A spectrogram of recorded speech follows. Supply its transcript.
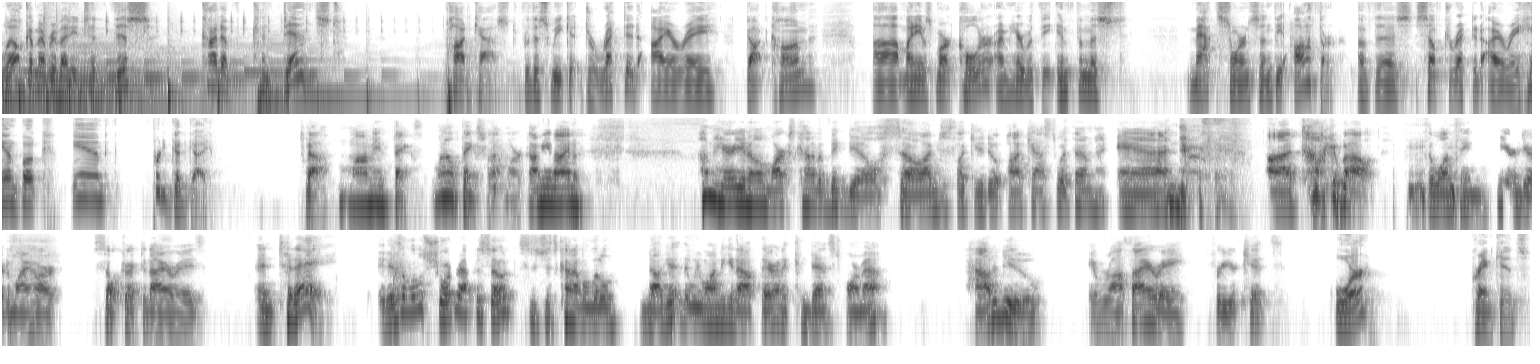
Welcome, everybody, to this kind of condensed podcast for this week at directedira.com. Uh, my name is Mark Kohler. I'm here with the infamous Matt Sorensen, the author of the self directed IRA handbook and pretty good guy. Yeah, well, I mean, thanks. Well, thanks for that, Mark. I mean, I'm I'm here. You know, Mark's kind of a big deal, so I'm just lucky to do a podcast with him and uh, talk about the one thing near and dear to my heart: self-directed IRAs. And today, it is a little shorter episode. This is just kind of a little nugget that we wanted to get out there in a condensed format. How to do a Roth IRA for your kids or grandkids,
